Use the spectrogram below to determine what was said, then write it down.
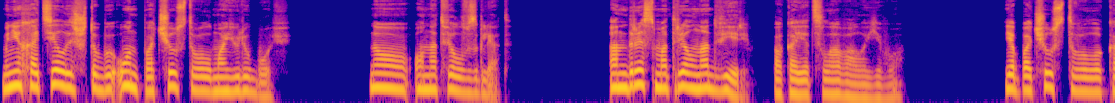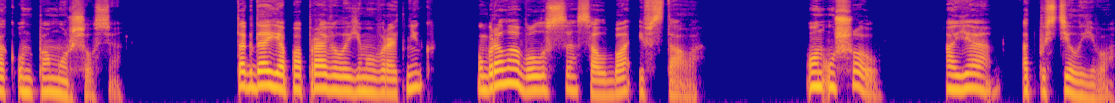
Мне хотелось, чтобы он почувствовал мою любовь. Но он отвел взгляд. Андре смотрел на дверь, пока я целовала его. Я почувствовала, как он поморщился. Тогда я поправила ему воротник, убрала волосы со лба и встала. Он ушел, а я отпустила его.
